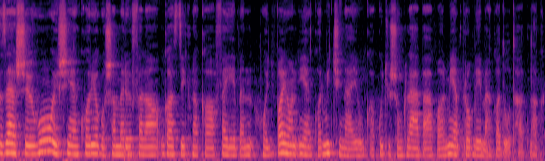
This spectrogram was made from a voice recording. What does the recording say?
az első hó, és ilyenkor jogosan merül fel a gazdiknak a fejében, hogy vajon ilyenkor mit csináljunk a kutyusunk lábával, milyen problémák adódhatnak.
